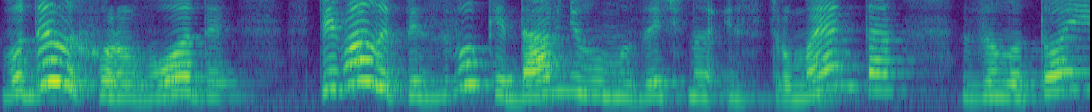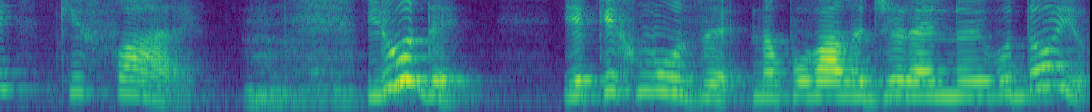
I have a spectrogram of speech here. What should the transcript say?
водили хороводи, співали під звуки давнього музичного інструмента золотої кефари. Люди, яких музи напували джерельною водою,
